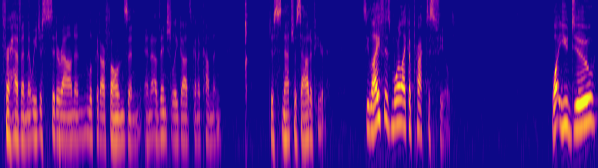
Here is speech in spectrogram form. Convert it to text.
for heaven that we just sit around and look at our phones and, and eventually God's going to come and just snatch us out of here. See, life is more like a practice field. What you do,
